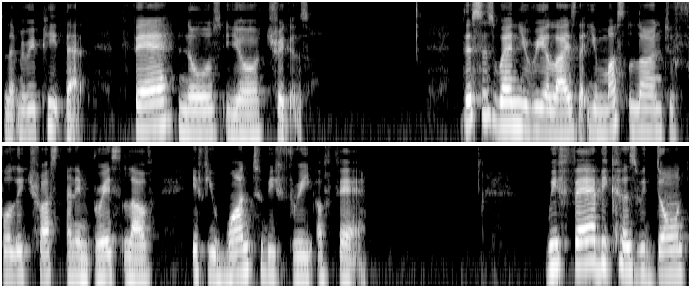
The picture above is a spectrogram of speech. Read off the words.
Let me repeat that. Fair knows your triggers. This is when you realize that you must learn to fully trust and embrace love if you want to be free of fear. We fear because we don't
